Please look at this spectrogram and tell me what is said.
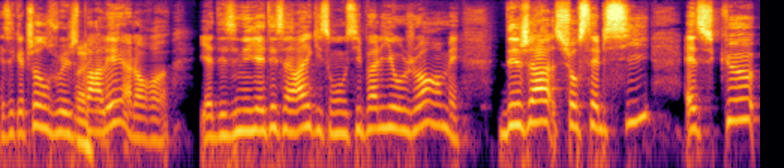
et c'est quelque chose dont je voulais juste parler. Alors, il y a des inégalités salariales qui sont aussi pas liées au genre, hein, mais déjà sur celle-ci, est-ce que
